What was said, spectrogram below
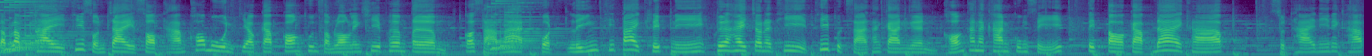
สำหรับใครที่สนใจสอบถามข้อมูลเกี่ยวกับกองทุนสำรองเลี้ยงชีพเพิ่มเติม ก็สามารถกดลิงก์ที่ใต้คลิปนี้ เพื่อให้เจ้าหน้าที่ที่ปรึกษาทางการเงิน ของธนาคารกรุงศรีติดต่อกลับได้ครับสุดท้ายนี้นะครับ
